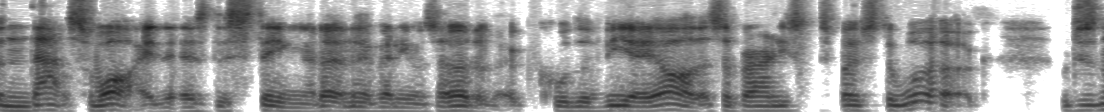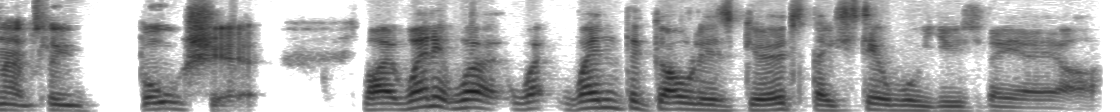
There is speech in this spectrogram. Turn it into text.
And that's why there's this thing, I don't know if anyone's heard of it, called the VAR that's apparently supposed to work, which is an absolute bullshit. Like when it work, when the goal is good, they still will use VAR.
